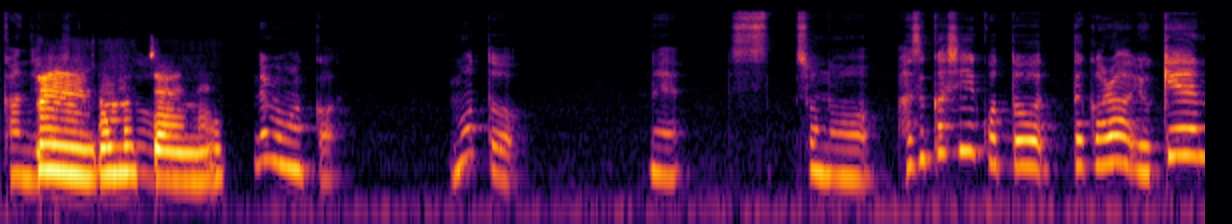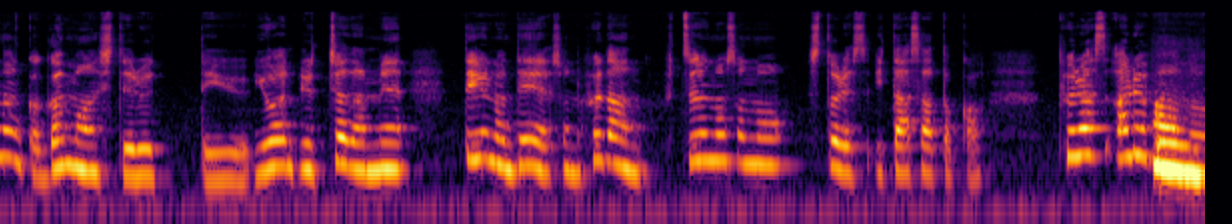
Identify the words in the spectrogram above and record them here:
感じがすうんるけど。でもなんかもっとねしその恥ずかしいことだから余計なんか我慢してるっていう言わ言っちゃダメっていうのでその普段普通のそのストレス痛さとかプラスアルファうん。の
